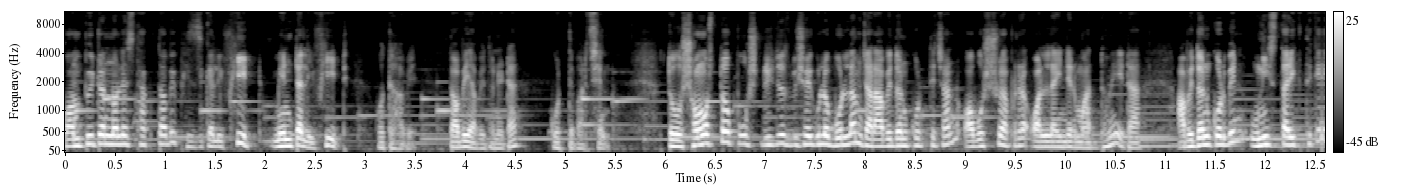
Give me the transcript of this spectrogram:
কম্পিউটার নলেজ থাকতে হবে ফিজিক্যালি ফিট মেন্টালি ফিট হতে হবে। তবেই আবেদন এটা করতে পারছেন। তো সমস্ত পোস্ট ডিটেলস বিষয়গুলো বললাম, যারা আবেদন করতে চান, অবশ্যই আপনারা অনলাইনের মাধ্যমে এটা আবেদন করবেন। উনিশ তারিখ থেকে,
